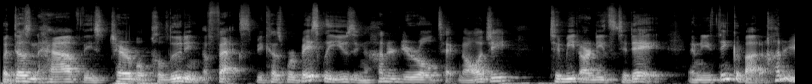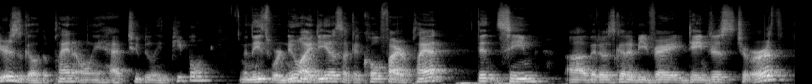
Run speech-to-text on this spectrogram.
but doesn't have these terrible polluting effects because we're basically using 100 year old technology to meet our needs today. And when you think about it, 100 years ago, the planet only had 2 billion people, and these were new ideas like a coal fired plant. Didn't seem uh, that it was going to be very dangerous to Earth.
